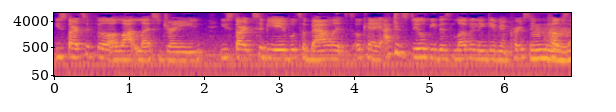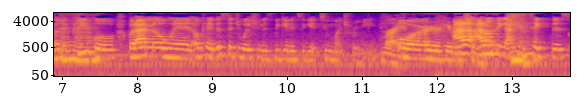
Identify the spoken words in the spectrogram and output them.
you start to feel a lot less drained you start to be able to balance okay i can still be this loving and giving person who helps Mhm, other mhm. people but i know when okay this situation is beginning to get too much for me Right. or, Or you're giving I, too I don't much. think i can take this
